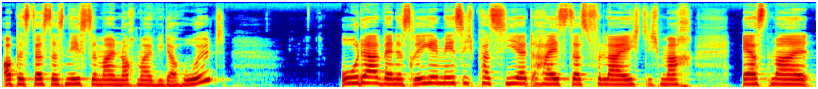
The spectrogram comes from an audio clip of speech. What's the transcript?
ob es das das nächste Mal nochmal wiederholt? Oder wenn es regelmäßig passiert, heißt das vielleicht, ich mache erstmal,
